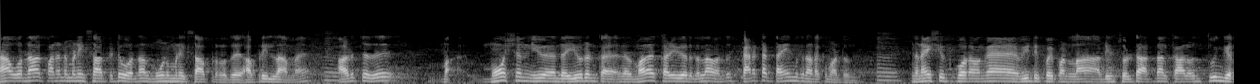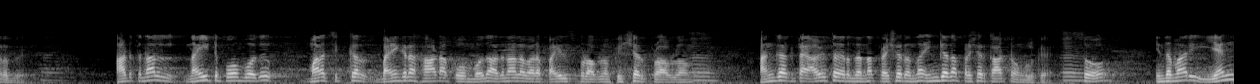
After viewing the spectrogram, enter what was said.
நான் ஒரு நாள் பன்னெண்டு மணிக்கு சாப்பிட்டுட்டு ஒரு நாள் மூணு மணிக்கு சாப்பிடுறது அப்படி இல்லாம அடுத்தது மோஷன் அந்த யூரின் மலை கழிவுறதெல்லாம் வந்து கரெக்டா டைமுக்கு நடக்க மாட்டேங்குது. இந்த நைட் ஷிஃப்ட் போறவங்க வீட்டுக்கு போய் பண்ணலாம் அப்படின்னு சொல்லிட்டு அடுத்த நாள் காலை வந்து தூங்கிடுறது. அடுத்த நாள் நைட்டு போகும்போது மலச்சிக்கல் பயங்கர ஹார்டா போகும்போது அதனால வர பைல்ஸ் ப்ராப்ளம் ஃபிஷர் ப்ராப்ளம் அங்க அழுத்தம் இருந்தா பிரஷர் இருந்தா இங்க தான் பிரஷர் காட்டும் உங்களுக்கு. சோ இந்த மாதிரி யங்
